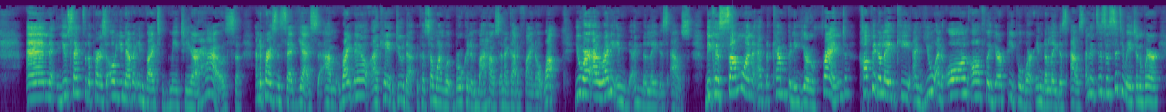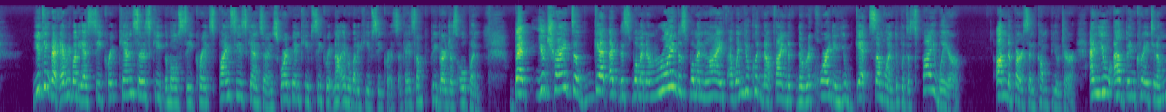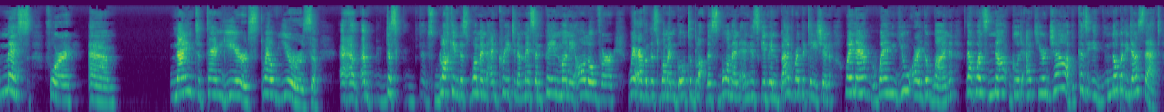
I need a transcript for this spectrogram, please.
and you said to the person, oh, you never invited me to your house. And the person said, yes, um, right now I can't do that because someone was broken in my house and I got to find out what. You were already in, in the lady's house because someone at the company, your friend, copied the lady key and you and all of your people were in the lady's house. And it is a situation where you think that everybody has secret. Cancers keep the most secrets. Pisces, Cancer, and Scorpion keep secret. Not everybody keeps secrets, okay? Some people are just open. But you're trying to get at this woman and ruin this woman's life. And when you could not find the, the recording, you get someone to put a spyware on the person computer. And you have been creating a mess for um, 9 to 10 years, 12 years um, I'm just, just blocking this woman and creating a mess and paying money all over wherever this woman go to block this woman and is giving bad reputation whenever when you are the one that was not good at your job because nobody does that.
